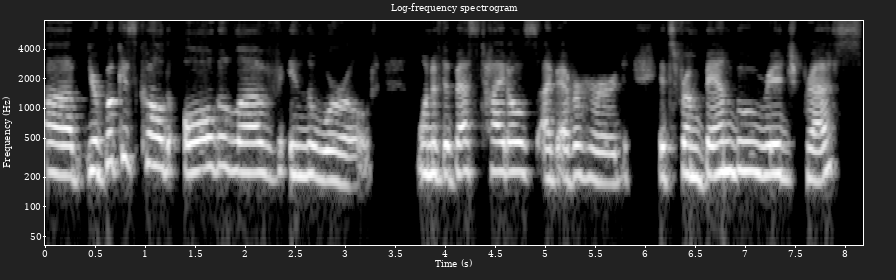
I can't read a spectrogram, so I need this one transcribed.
Uh, your book is called All the Love in the World, one of the best titles I've ever heard. It's from Bamboo Ridge Press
